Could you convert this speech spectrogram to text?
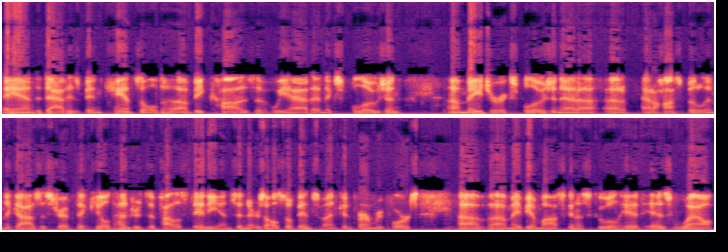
and that has been canceled uh, because of we had an explosion, a major explosion at a, at a, at a hospital in the Gaza Strip that killed hundreds of Palestinians, and there's also been some unconfirmed reports of uh, maybe a mosque and a school hit as well.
